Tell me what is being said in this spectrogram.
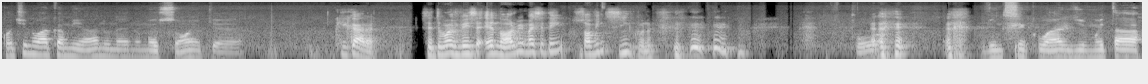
continuar caminhando né, no meu sonho, que é. Porque, cara, você tem uma vivência enorme, mas você tem só 25, né? Pô, 25 anos de muita,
